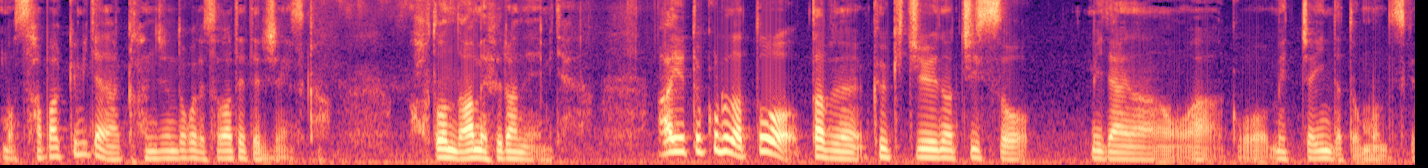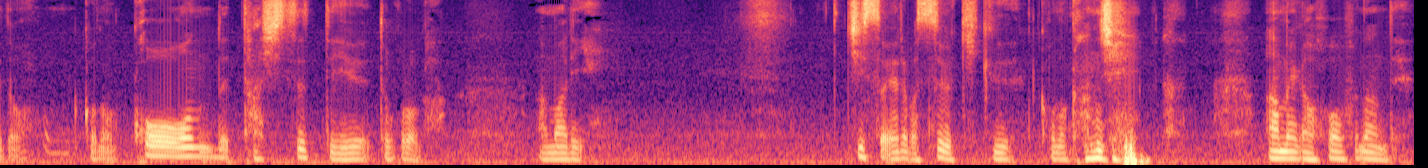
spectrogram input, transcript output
もう砂漠みたいな感じのとこで育ててるじゃないですか。ほとんど雨降らねえみたいな。ああいうところだと多分空気中の窒素みたいなのはこうめっちゃいいんだと思うんですけどこの高温で多湿っていうところがあまり窒素やればすぐ効くこの感じ。雨が豊富なんで。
